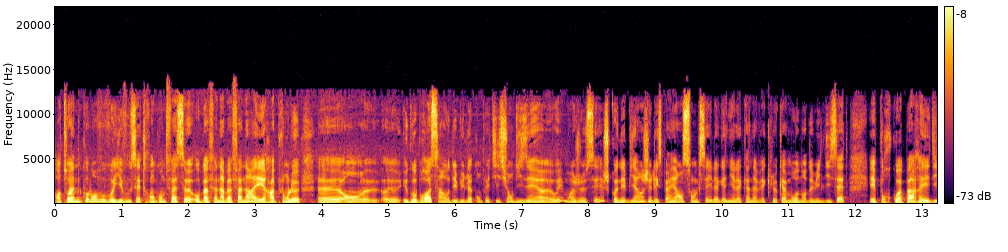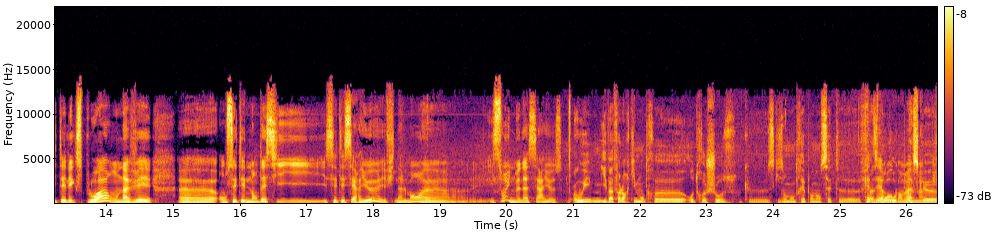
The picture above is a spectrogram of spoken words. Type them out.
Antoine, comment vous voyez-vous cette rencontre face au Bafana Bafana Et rappelons-le, euh, euh, Hugo Bros, hein, au début de la compétition, disait euh, Oui, moi je sais, je connais bien, j'ai l'expérience, on le sait, il a gagné la Cannes avec le Cameroun en 2017. Et pourquoi pas rééditer l'exploit? On avait, euh, on s'était demandé si c'était sérieux et finalement, euh, ils sont une menace sérieuse. Oui, il va falloir qu'ils montrent euh, autre chose que ce qu'ils ont montré pendant cette phase de 4-0 groupe. quand parce même. que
